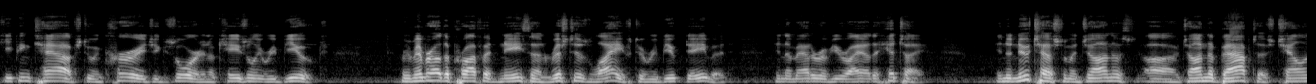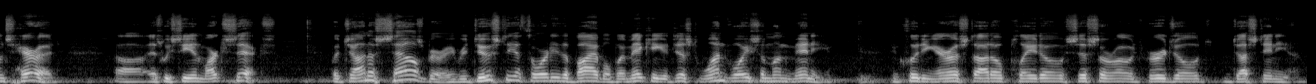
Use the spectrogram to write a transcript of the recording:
keeping tabs to encourage, exhort, and occasionally rebuke. Remember how the prophet Nathan risked his life to rebuke David in the matter of Uriah the Hittite. In the New Testament, John, uh, John the Baptist challenged Herod, uh, as we see in Mark 6. But John of Salisbury reduced the authority of the Bible by making it just one voice among many, including Aristotle, Plato, Cicero, Virgil, Justinian.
